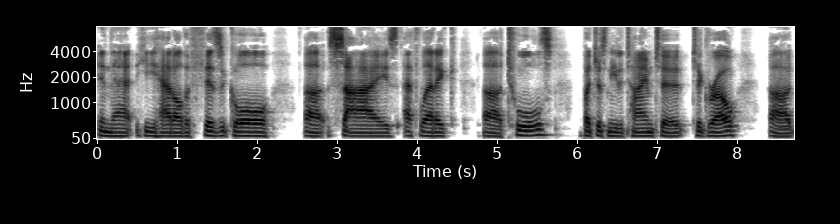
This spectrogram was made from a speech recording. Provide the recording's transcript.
in that he had all the physical, uh, size, athletic, uh, tools, but just needed time to, to grow. Uh,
